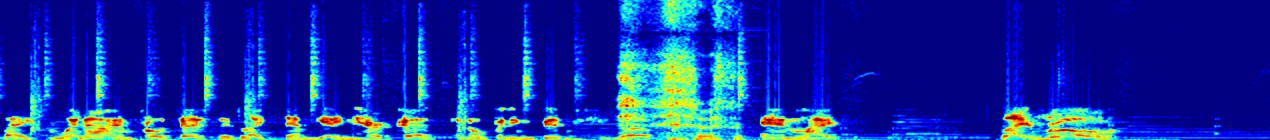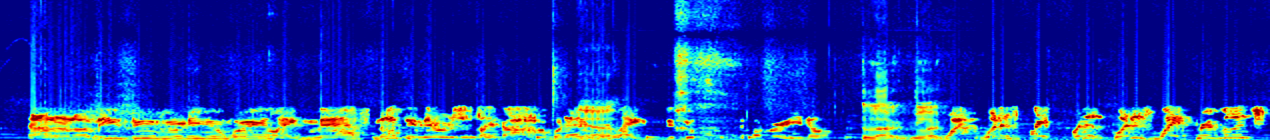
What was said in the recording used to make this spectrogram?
like went out and protested like them getting haircuts and opening businesses up and like like bro I don't know. These dudes weren't even wearing like masks, nothing. They were just like, ah, whatever, Yeah. like doing whatever, you know. look, look. What, what is white? What is what is white privilege?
